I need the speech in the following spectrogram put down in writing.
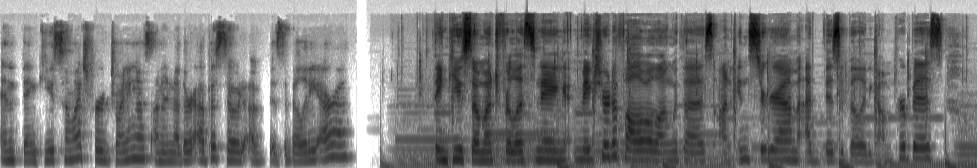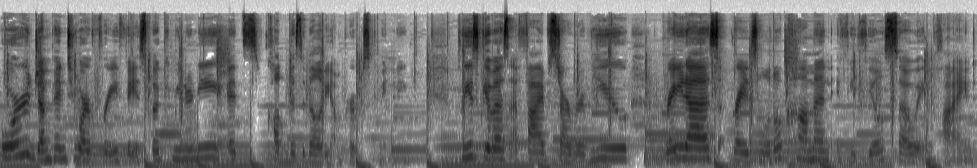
And thank you so much for joining us on another episode of Visibility Era. Thank you so much for listening. Make sure to follow along with us on Instagram at Visibility on Purpose or jump into our free Facebook community. It's called Visibility on Purpose Community. Please give us a five star review, rate us, write us a little comment if you feel so inclined.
